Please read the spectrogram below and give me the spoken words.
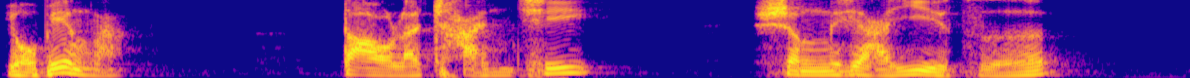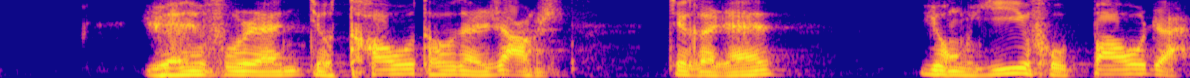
有病了。到了产期，生下一子，云夫人就偷偷的让这个人用衣服包着，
